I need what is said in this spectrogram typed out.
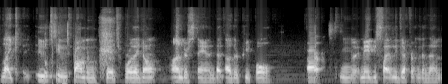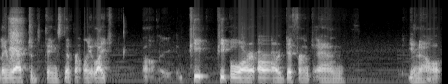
like you'll see this problem in kids where they don't understand that other people are maybe slightly different than them. They react to things differently. Like uh, pe- people are, are are different, and you know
